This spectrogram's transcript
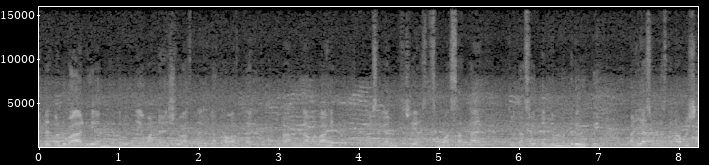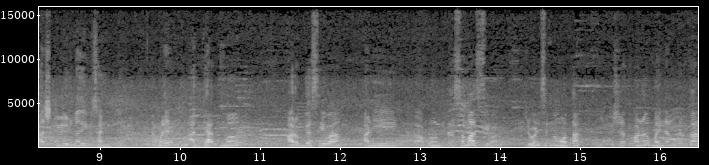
अध्यात्मांडू वळाली आहेत. त्यात रोज नियमान ज्ञानशिव वाचणारे कथा वाचणारी खूप मोठा आनंद आम्हाला आहे. त्यामुळे सगळ्यांशी संवाद साधला आहे त्याच्यासोबत तल्लीन मंडळी होती. आणि यासोबतच त्यांना आपण शासकीय योजना देखील सांगितल्या. त्यामुळे अध्यात्म आरोग्यसेवा आणि आपण म्हणतो समाजसेवा त्रिवेणी संगम होता. विशेषत्वानं महिलांकरता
